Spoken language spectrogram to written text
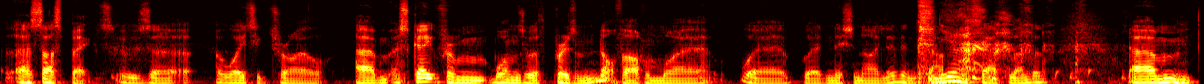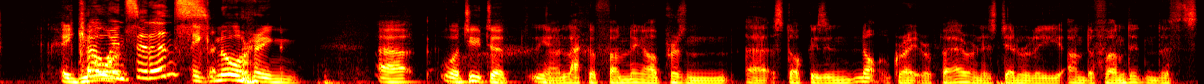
a suspect who was uh, awaiting trial um, escaped from Wandsworth Prison, not far from where where, where Nish and I live in South, South London. Um, ignore- Coincidence? Ignoring. Uh, well, due to you know lack of funding, our prison uh, stock is in not great repair and is generally underfunded, and the,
